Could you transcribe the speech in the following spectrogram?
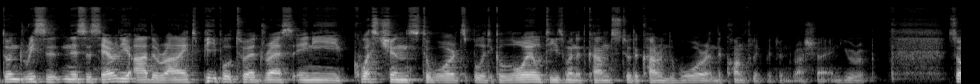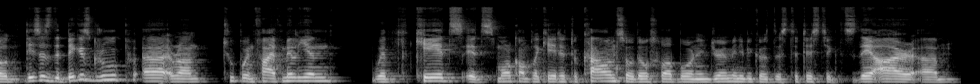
don't necessarily are the right people to address any questions towards political loyalties when it comes to the current war and the conflict between Russia and Europe. So this is the biggest group, uh, around 2.5 million. With kids, it's more complicated to count. So those who are born in Germany, because the statistics, they are, um,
